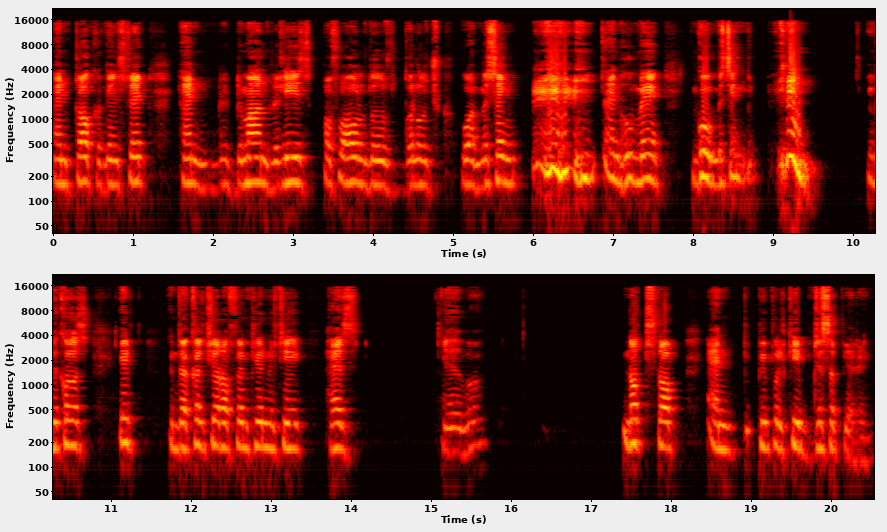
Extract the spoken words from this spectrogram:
and talk against it and demand release of all those Baloch who are missing and who may go missing because it the culture of impunity has uh, not stopped and people keep disappearing.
